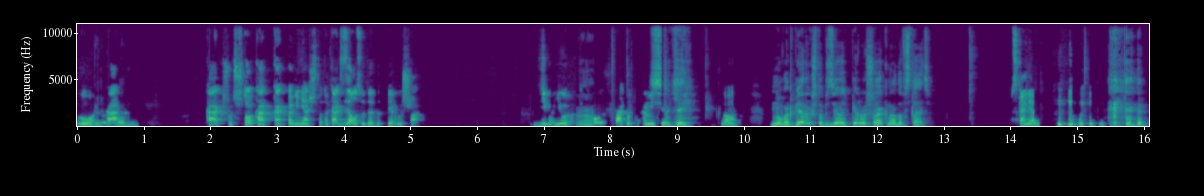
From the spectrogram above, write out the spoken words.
Вот. Как? Как, что, как, как поменять что-то? Как сделать вот этот первый шаг? Дима, Юра, а, как вы прокомментируете? Окей. Ну, ну во-первых, чтобы сделать первый шаг, надо встать. С колен?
